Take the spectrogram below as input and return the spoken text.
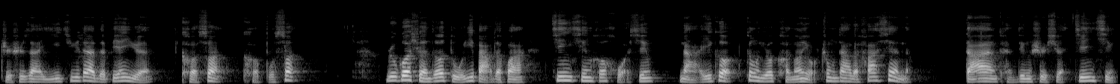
只是在宜居带的边缘，可算可不算。如果选择赌一把的话，金星和火星哪一个更有可能有重大的发现呢？答案肯定是选金星。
